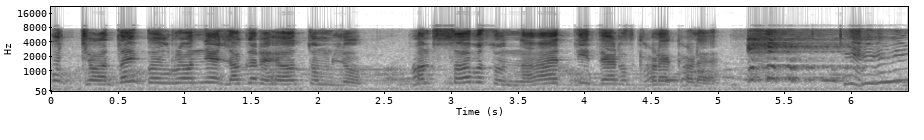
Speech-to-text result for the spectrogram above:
कुछ ज़्यादा ही बौराने लग रहे हो तुम लोग। हम सब सुनना है इतनी देर खड़े खड़े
